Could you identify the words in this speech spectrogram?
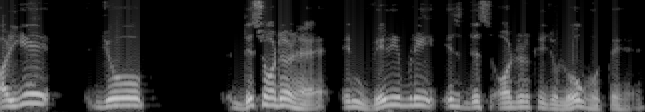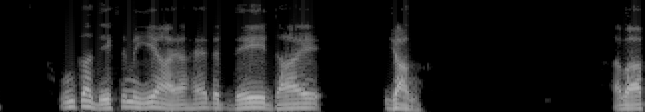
اور یہ جو ڈس آڈر ہے انویریبلی اس ڈس آرڈر کے جو لوگ ہوتے ہیں ان کا دیکھنے میں یہ آیا ہے دیٹ دے ڈائی یگ اب آپ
